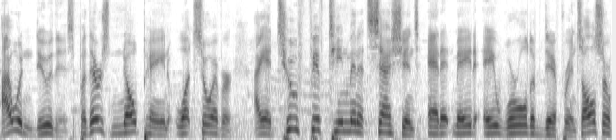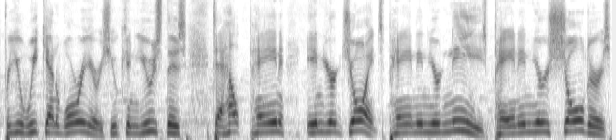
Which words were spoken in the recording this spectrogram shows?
I wouldn't do this, but there's no pain whatsoever. I had two 15 minute sessions and it made a world of difference. Also, for you weekend warriors, you can use this to help pain in your joints, pain in your knees, pain in your shoulders.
